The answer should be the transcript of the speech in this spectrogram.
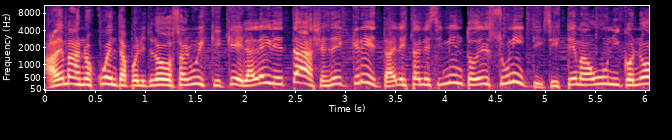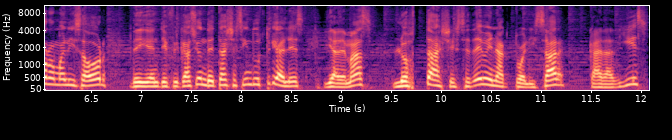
Además nos cuenta Politólogos al Whisky que la ley de talles decreta el establecimiento del SUNITI, Sistema Único Normalizador de Identificación de Talles Industriales, y además los talles se deben actualizar cada 10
